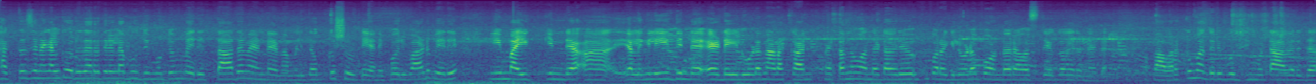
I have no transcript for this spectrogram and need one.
ഭക്തജനങ്ങൾക്ക് ഒരു തരത്തിലുള്ള ബുദ്ധിമുട്ടും വരുത്താതെ വേണ്ടേ നമ്മൾ ഇതൊക്കെ ഷൂട്ട് ചെയ്യാൻ. ഇപ്പോൾ ഒരുപാട് പേര് ഈ മൈക്കിന്റെ അല്ലെങ്കിൽ ഇതിന്റെ ഇടയിലൂടെ നടക്കാൻ പെട്ടെന്ന് വന്നിട്ട് അവർ പുറകിലൂടെ പോകേണ്ട ഒരു അവസ്ഥയൊക്കെ വരുന്നുണ്ട്. അപ്പോൾ അവർക്കും അതൊരു ബുദ്ധിമുട്ടാവരുത്.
